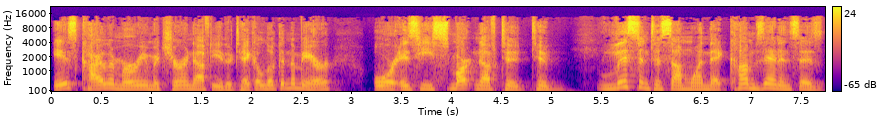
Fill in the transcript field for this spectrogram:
is Kyler Murray mature enough to either take a look in the mirror, or is he smart enough to to listen to someone that comes in and says,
